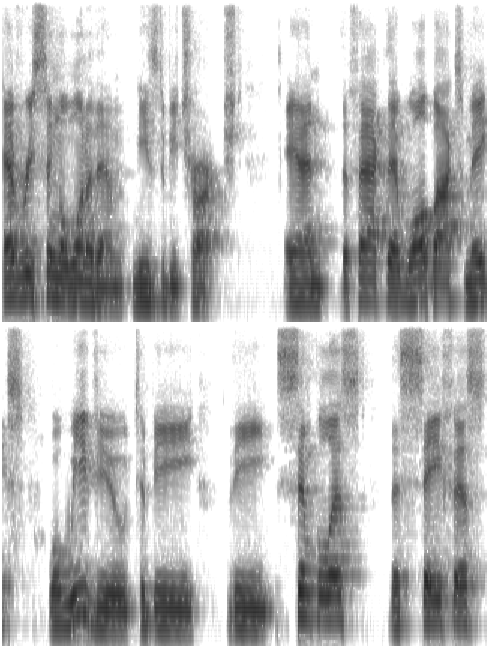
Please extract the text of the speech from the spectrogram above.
every single one of them needs to be charged. And the fact that Wallbox makes what we view to be the simplest, the safest,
